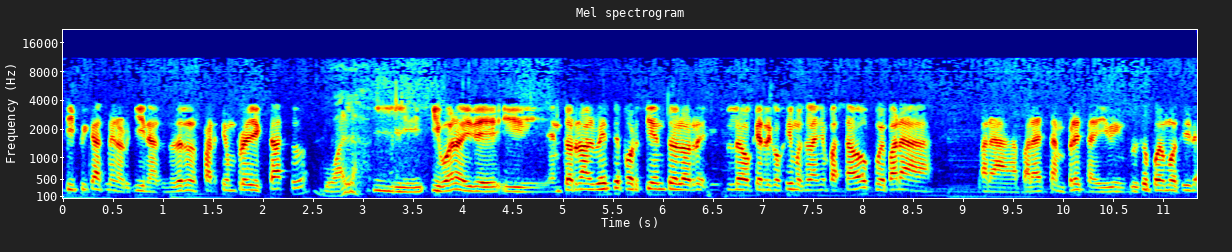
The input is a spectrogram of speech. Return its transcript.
típicas menorquinas. Entonces nos pareció un proyectazo y, y bueno, y, de, y en torno al 20% de lo, re- lo que recogimos el año pasado fue para, para, para esta empresa y incluso podemos ir,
